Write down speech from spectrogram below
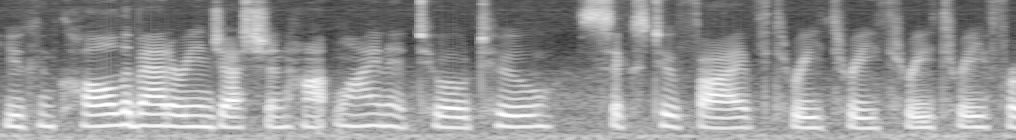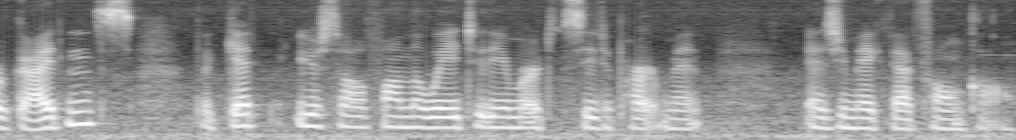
You can call the battery ingestion hotline at 202-625-3333 for guidance but get yourself on the way to the emergency department as you make that phone call.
